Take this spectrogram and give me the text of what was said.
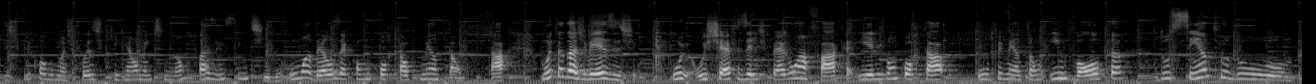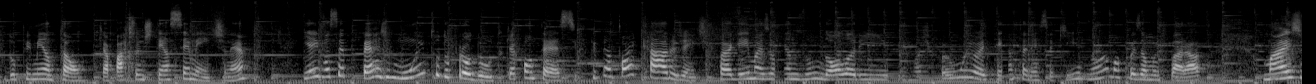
eles explicam algumas coisas que realmente não fazem sentido. Uma delas é como cortar o pimentão, tá? Muitas das vezes o, os chefes eles pegam a faca e eles vão cortar o pimentão em volta do centro do, do pimentão, que é a parte onde tem a semente, né? E aí você perde muito do produto. O que acontece? O pimentão é caro, gente. Paguei mais ou menos um dólar e acho que foi 1,80 nesse aqui. Não é uma coisa muito barata, mas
